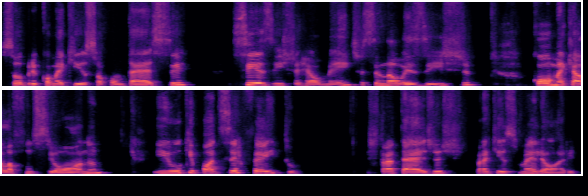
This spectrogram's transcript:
sobre como é que isso acontece, se existe realmente, se não existe, como é que ela funciona e o que pode ser feito, estratégias para que isso melhore.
